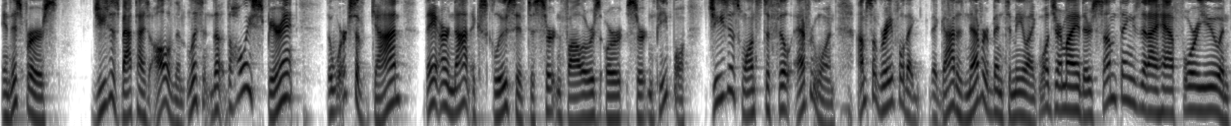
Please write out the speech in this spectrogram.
In this verse, Jesus baptized all of them. Listen, the, the Holy Spirit, the works of God, they are not exclusive to certain followers or certain people. Jesus wants to fill everyone. I'm so grateful that, that God has never been to me like, well, Jeremiah, there's some things that I have for you and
